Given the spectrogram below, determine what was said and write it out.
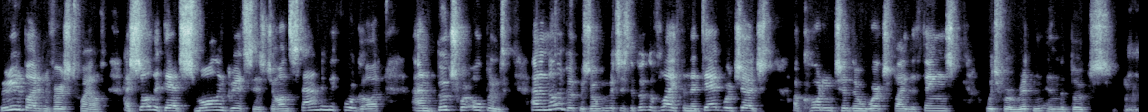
We read about it in verse 12. I saw the dead, small and great, says John, standing before God, and books were opened. And another book was opened, which is the book of life, and the dead were judged according to their works by the things which were written in the books. the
